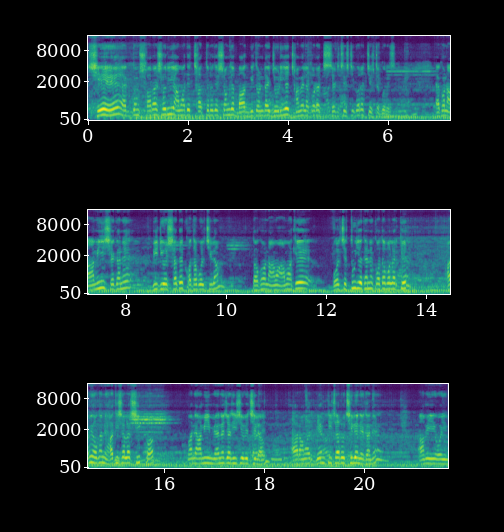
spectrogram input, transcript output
সে একদম সরাসরি আমাদের ছাত্রদের সঙ্গে বাঘ বিতণ্ডায় জড়িয়ে ঝামেলা করার সৃষ্টি করার চেষ্টা করেছে। এখন আমি সেখানে বিডিওর সাথে কথা বলছিলাম। তখন আমা- আমাকে বলছে, তুই এখানে কথা বলার কে? আমি ওখানে হাতিশালার শিক্ষক মানে আমি ম্যানেজার হিসেবে ছিলাম। আর আমার গেম টিচারও ছিলেন এখানে। আমি ওই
